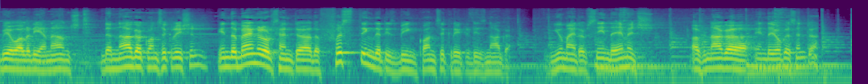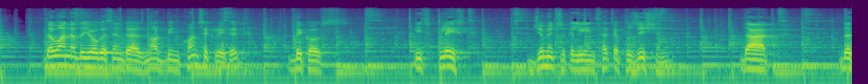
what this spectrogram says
we have already announced the Naga consecration. In the Bangalore center, the first thing that is being consecrated is Naga. You might have seen the image of Naga in the yoga center. The one at the yoga center has not been consecrated because it's placed geometrically in such a position that the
